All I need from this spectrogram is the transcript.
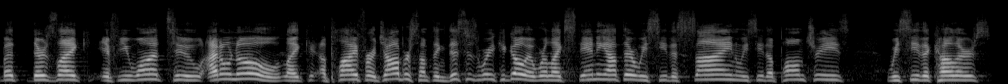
but there's like, if you want to, I don't know, like apply for a job or something, this is where you could go. And we're like standing out there, we see the sign, we see the palm trees, we see the colors,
